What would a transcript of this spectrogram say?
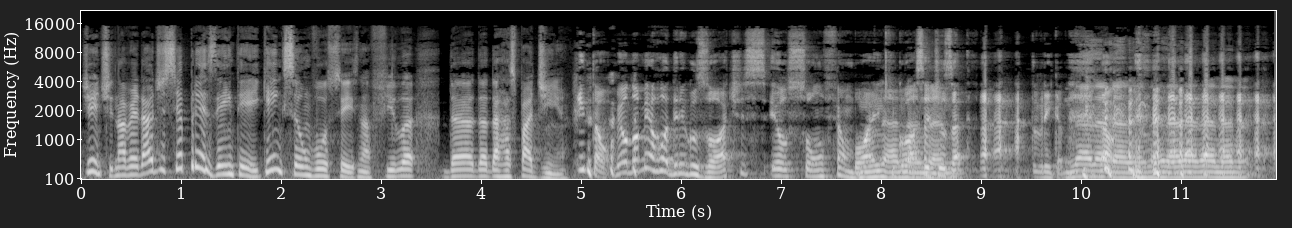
Gente, na verdade, se apresentem aí, quem são vocês na fila da, da, da raspadinha? Então, meu nome é Rodrigo Zotes, eu sou um fanboy Não, que não, gosta de não. usar. Tô brincando. Não, não, não, não, não, não, não, não.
